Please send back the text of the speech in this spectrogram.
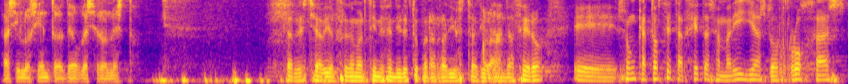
Así lo siento, tengo que ser honesto. Buenas tardes, Xavi. Alfredo Martínez en directo para Radio Estadio Onda Cero. Eh, son 14 tarjetas amarillas, dos rojas.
